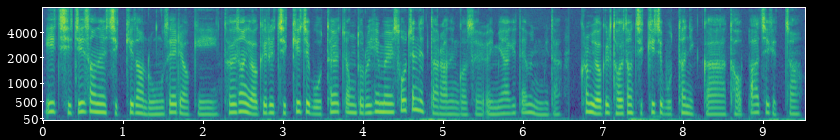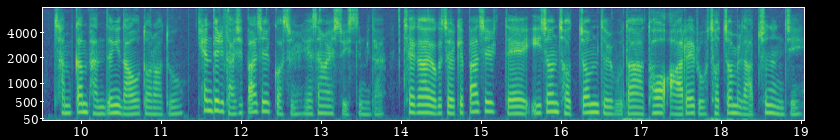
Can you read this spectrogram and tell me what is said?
이 지지선을 지키던 롱 세력이 더 이상 여기를 지키지 못할 정도로 힘을 소진했다라는 것을 의미하기 때문입니다. 그럼 여기를 더 이상 지키지 못하니까 더 빠지겠죠. 잠깐 반등이 나오더라도 캔들이 다시 빠질 것을 예상할 수 있습니다. 제가 여기서 이렇게 빠질 때 이전 저점들보다 더 아래로 저점을 낮추는지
